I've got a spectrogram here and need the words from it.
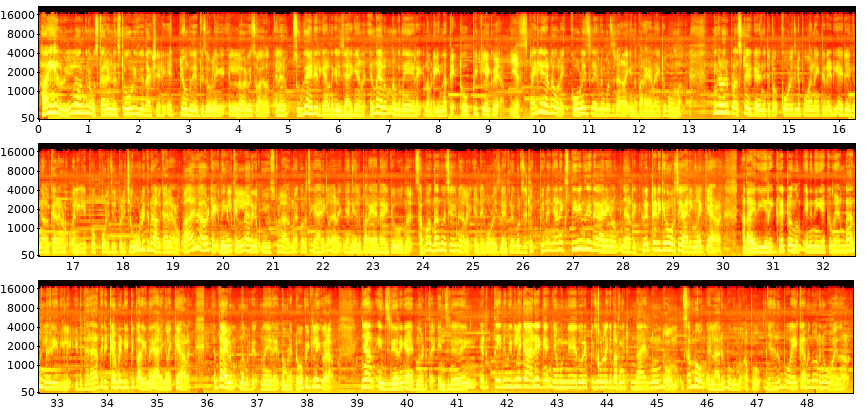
Hi hello എല്ലാവർക്കും നമസ്കാരമുണ്ട്. Stories വിത്ത് അക്ഷയുടെ ഏറ്റവും പുതിയ എപ്പിസോഡിലേക്ക് എല്ലാവർക്കും സ്വാഗതം. എല്ലാവരും സുഖമായിട്ട് ഇരിക്കുകയാണെന്നൊക്കെ വിചാരിക്കുകയാണ്. എന്തായാലും നമുക്ക് നേരെ നമ്മുടെ ഇന്നത്തെ ടോപ്പിക്കിലേക്ക് വരാം. യെസ് ടൈറ്റിൽ കണ്ട പോലെ കോളേജ് ലൈഫിനെ കുറിച്ചിട്ടാണ് ഇന്ന് പറയാനായിട്ട് പോകുന്നത്. നിങ്ങളൊരു പ്ലസ് ടു ഒക്കെ കഴിഞ്ഞിട്ട് ഇപ്പോൾ കോളേജിൽ പോകാനായിട്ട് റെഡി ആയിട്ട് നിൽക്കുന്ന ആൾക്കാരാണോ? അല്ലെങ്കിൽ ഇപ്പോൾ കോളേജിൽ പഠിച്ചുകൊണ്ടിരിക്കുന്ന ആൾക്കാരാണോ? ആരും ആവട്ടെ നിങ്ങൾക്ക് എല്ലാവർക്കും യൂസ്ഫുൾ ആകുന്ന കുറച്ച് കാര്യങ്ങളാണ് ഞാൻ ഇതിൽ പറയാനായിട്ട് പോകുന്നത്. സംഭവം എന്താണെന്ന് വെച്ച് കഴിഞ്ഞാൽ എന്റെ കോളേജ് ലൈഫിനെ കുറിച്ചിട്ടും പിന്നെ ഞാൻ എക്സ്പീരിയൻസ് ചെയ്ത കാര്യങ്ങളും ഞാൻ റിഗ്രറ്റ് അടിക്കുന്ന കുറച്ച് കാര്യങ്ങളൊക്കെയാണ്. അതായത് ഈ റിഗ്രറ്റ് ഒന്നും ഇനി നിങ്ങൾക്ക് വേണ്ട എന്നുള്ള രീതിയിൽ ഇത് വരാതിരിക്കാൻ വേണ്ടിയിട്ട് പറയുന്ന കാര്യങ്ങളൊക്കെയാണ്. എന്തായാലും നമുക്ക് നേരെ നമ്മുടെ ടോപ്പിക്കിലേക്ക് വരാം. ഞാൻ എഞ്ചിനീയറിംഗ് ആയിരുന്നു എടുത്തത് എഞ്ചിനീയറിംഗ് എടുത്തതിന്റെ വീട്ടിലെ കാര്യമൊക്കെ ഞാൻ മുന്നേ ഏതൊരു ഒരു എപ്പിസോഡിലൊക്കെ പറഞ്ഞിട്ടുണ്ടായിരുന്നു എന്ന് തോന്നുന്നു. സംഭവം എല്ലാവരും പോകുന്നു. അപ്പോൾ ഞാനും പോയേക്കാമെന്ന് പറഞ്ഞു പോയതാണ്.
